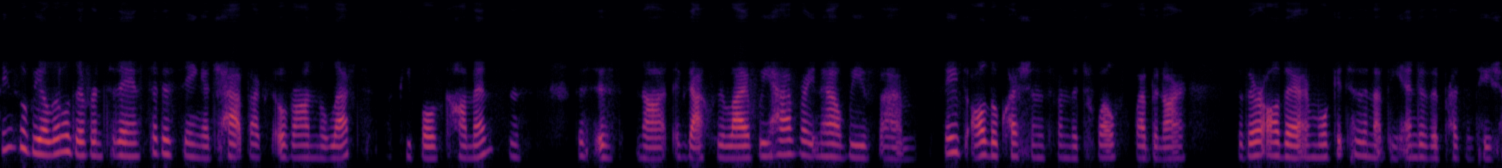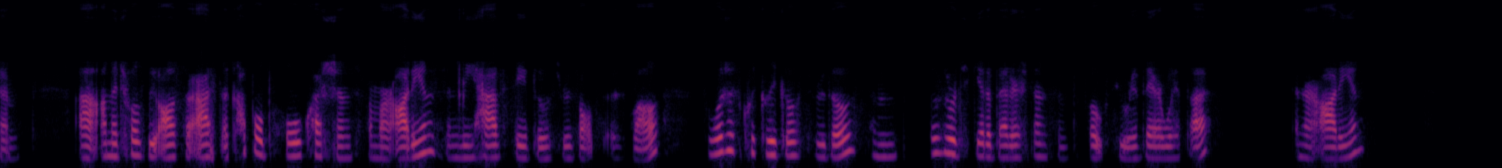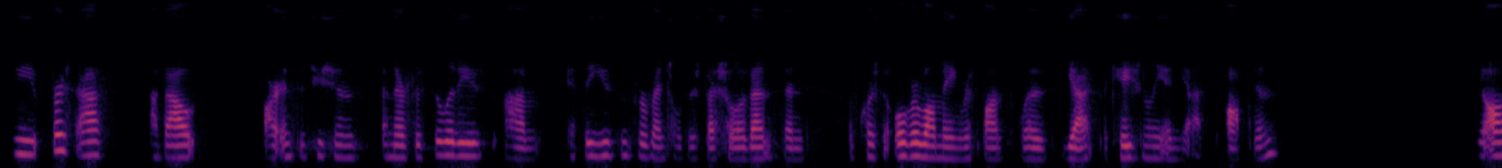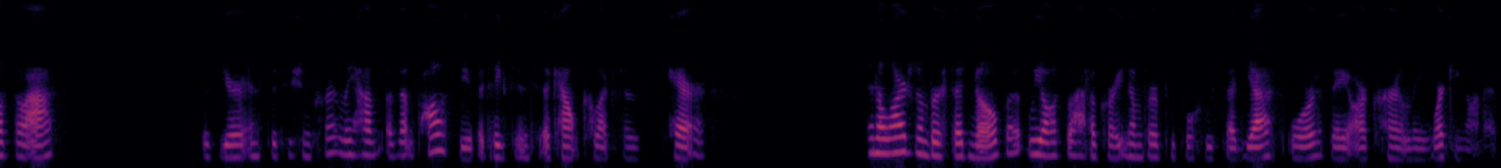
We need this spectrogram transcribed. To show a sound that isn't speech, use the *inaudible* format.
Things will be a little different today. Instead of seeing a chat box over on the left with people's comments, since this is not exactly live, we have right now, we've um, saved all the questions from the 12th webinar. So they're all there, and we'll get to them at the end of the presentation. Uh, on the 12th, we also asked a couple poll questions from our audience, and we have saved those results as well. So we'll just quickly go through those, and those were to get a better sense of the folks who were there with us and our audience. We first asked about our institutions and their facilities, um, if they use them for rentals or special events. And of course, the overwhelming response was yes, occasionally, and yes, often. We also asked, does your institution currently have event policy that takes into account collections care? And a large number said no, but we also have a great number of people who said yes or they are currently working on it.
